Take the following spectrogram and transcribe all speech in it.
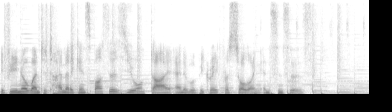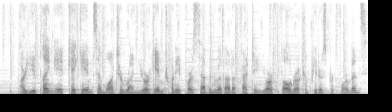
If you know when to time it against bosses, you won't die and it will be great for soloing instances. Are you playing AFK games and want to run your game 24-7 without affecting your phone or computer's performance?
